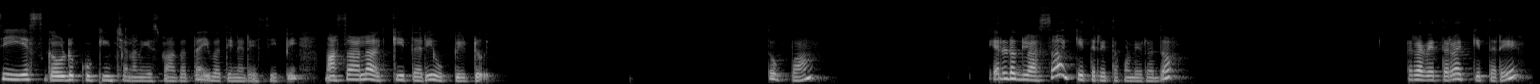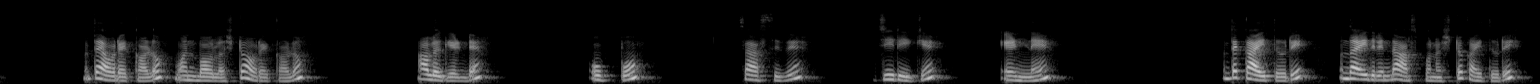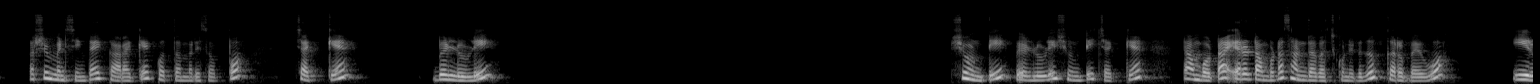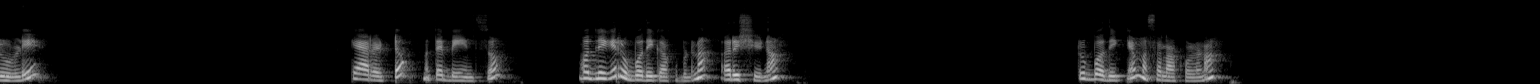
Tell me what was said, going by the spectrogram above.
C S ಗೌಡ್ರು cooking ಚಾನಲ್ಗೆ ಸ್ವಾಗತ. ಇವತ್ತಿನ ರೆಸಿಪಿ ಮಸಾಲ, ಅಕ್ಕಿ ತರಿ, ಉಪ್ಪಿಟ್ಟು. ತುಪ್ಪ. ಎರಡು ಗ್ಲಾಸ್ ಅಕ್ಕಿ ತರಿ ತಗೊಂಡಿರೋದು. ರವೆ ಥರ ಅಕ್ಕಿ ತರಿ. ಮತ್ತು ಅವರೆಕಾಳು, ಒಂದು ಬೌಲಷ್ಟು ಅವರೆಕಾಳು. ಆಲೂಗೆಡ್ಡೆ, ಉಪ್ಪು, ಸಾಸಿವೆ, ಜೀರಿಗೆ, ಎಣ್ಣೆ. ಮತ್ತು ಕಾಯಿ ತುರಿ. ಒಂದು ಐದರಿಂದ ಆರು ಸ್ಪೂನಷ್ಟು ಕಾಯಿ ತುರಿ ಮೆಣಸಿನ್ಕಾಯಿ, ಖಾರಕ್ಕೆ, ಕೊತ್ತಂಬರಿ ಸೊಪ್ಪು, ಚಕ್ಕೆ, ಬೆಳ್ಳುಳ್ಳಿ, ಶುಂಠಿ ಬೆಳ್ಳುಳ್ಳಿ, ಶುಂಠಿ, ಚಕ್ಕೆ, ಟೊಂಬೊಟೊ, ಎರಡು ಟೊಂಬೊಟೊ ಸಣ್ಣದಾಗಿ ಹಚ್ಕೊಂಡಿರೋದು ಕರಿಬೇವು, ಈರುಳ್ಳಿ ಕ್ಯಾರೆಟು ಮತ್ತು ಬೀನ್ಸು. ಮೊದಲಿಗೆ ರುಬ್ಬೋದಿಕ್ಕೆ ಹಾಕ್ಬಿಡೋಣ, ಅರಿಶಿಣ. ರುಬ್ಬೋದಿಕ್ಕೆ ಮಸಾಲ ಹಾಕ್ಕೊಳ್ಳೋಣ.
